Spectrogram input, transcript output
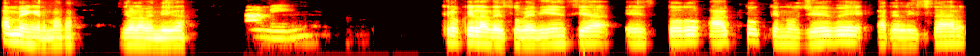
Amén, hermana. Dios la bendiga. Amén. Creo que la desobediencia es todo acto que nos lleve a realizar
